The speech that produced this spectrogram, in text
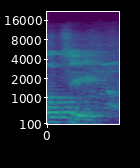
Monty.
